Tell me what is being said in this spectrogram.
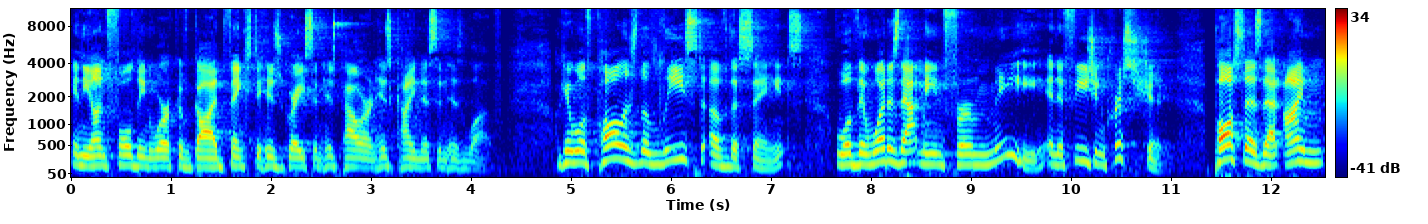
in the unfolding work of God thanks to his grace and his power and his kindness and his love. Okay, well, if Paul is the least of the saints, well, then what does that mean for me, an Ephesian Christian? Paul says that I'm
